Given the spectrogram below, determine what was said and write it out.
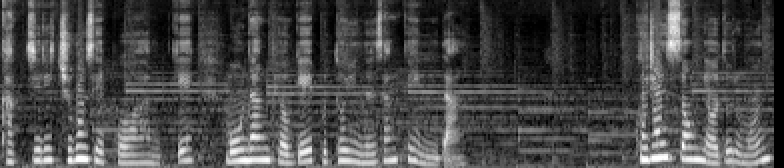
각질이 죽은 세포와 함께 모낭 벽에 붙어 있는 상태입니다. 구진성 여드름은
